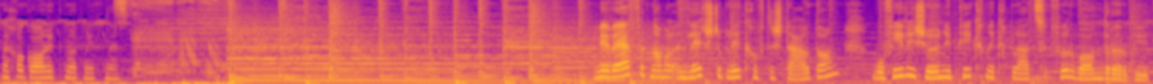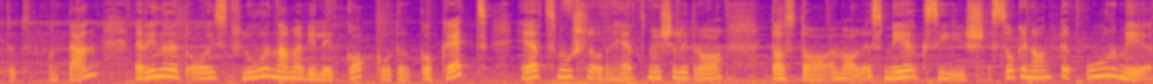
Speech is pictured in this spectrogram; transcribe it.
Man kann gar nicht genug mitnehmen. Wir werfen nochmal einen letzten Blick auf den Staudamm, wo viele schöne Picknickplätze für Wanderer bietet. Und dann erinnert uns die Flurnamen wie Le Coq oder Coquette, Herzmuschel oder Herzmüscheli daran, dass da einmal ein Meer war, das sogenannte Urmeer.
